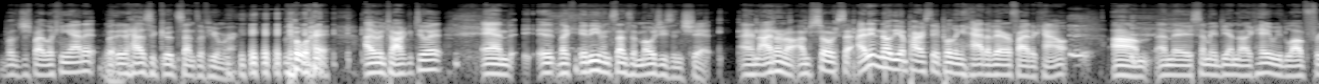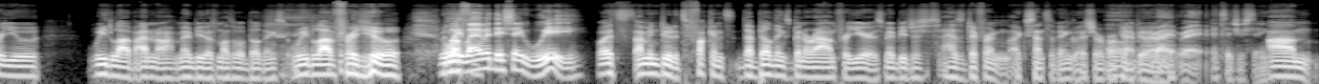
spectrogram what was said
but just by looking at it. But it has a good sense of humor. the way I've been talking to it, and it like it even sends emojis and shit. And I don't know. I'm so excited. I didn't know the Empire State Building had a verified account. Um, and they sent me a DM. They're like, "Hey, we'd love for you." We'd love. I don't know. Maybe there's multiple buildings. We'd love for you. Oh, love wait, why would they say we? Well, it's. I mean, dude, it's fucking. The building's been around for years. Maybe it just has a different like sense of English or vocabulary. Oh, Right, right. That's interesting. Um,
